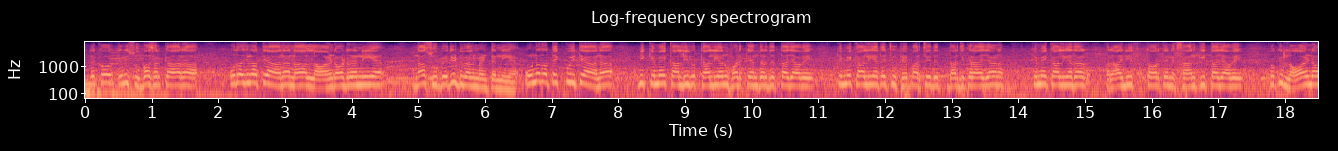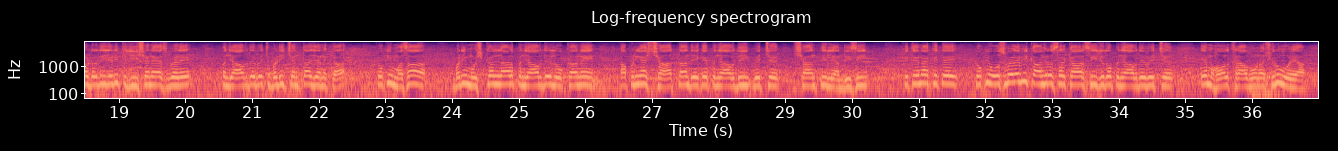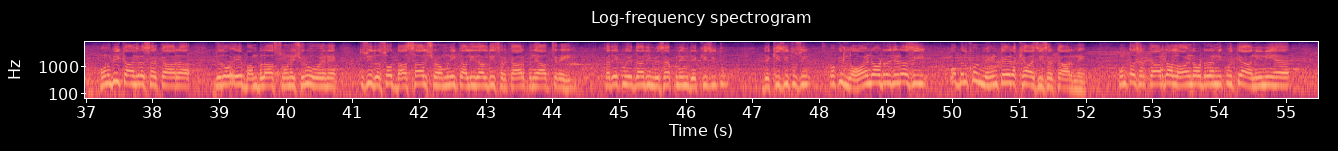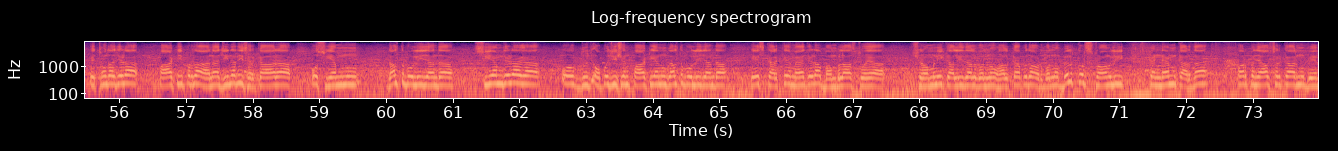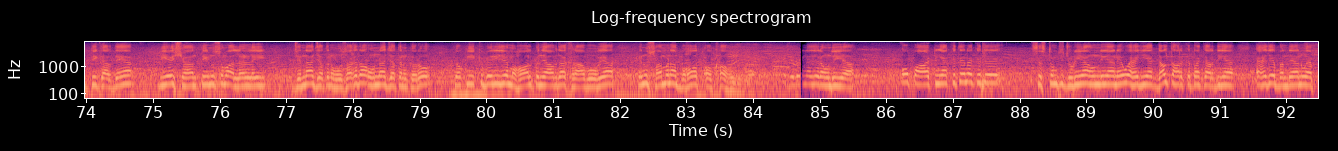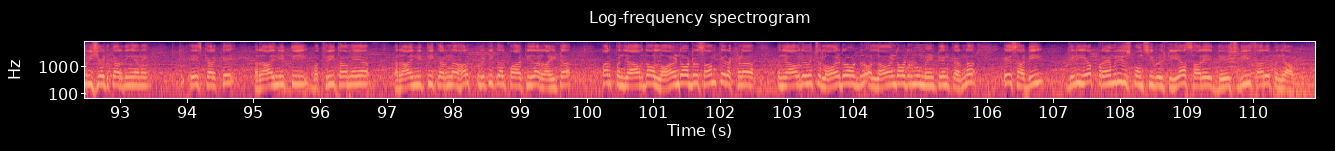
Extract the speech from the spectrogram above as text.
ਦੇਖੋ, ਜਿਹੜੀ ਸੂਬਾ ਸਰਕਾਰ ਆ, ਉਹਦਾ ਜਿਹੜਾ ਧਿਆਨ ਆ, ਨਾ ਲਾਅ ਐਂਡ ਆਰਡਰ ਨਹੀਂ ਆ, ਨਾ ਸੂਬੇ ਦੀ ਡਿਵੈਲਪਮੈਂਟ ਨਹੀਂ ਆ। ਉਹਨਾਂ ਦਾ ਤਾਂ ਇੱਕੋ ਹੀ ਧਿਆਨ ਆ ਵੀ ਕਿਵੇਂ ਕਾਲੀ, ਕਾਲੀਆਂ ਨੂੰ ਫੜ ਕੇ ਅੰਦਰ ਦਿੱਤਾ ਜਾਵੇ, ਕਿਵੇਂ ਕਾਲੀਆਂ ਤੇ ਝੂਠੇ ਪਰਚੇ ਦ- ਦਰਜ ਕਰਾਏ ਜਾਣ, ਕਿਵੇਂ ਕਾਲੀਆਂ ਦਾ ਰਾਜਨੀਤਿਕ ਤੌਰ ਤੇ ਨੁਕਸਾਨ ਕੀਤਾ ਜਾਵੇ। ਕਿਉਂਕਿ ਲਾਅ ਐਂਡ ਆਰਡਰ ਦੀ ਜਿਹੜੀ ਪੋਜੀਸ਼ਨ ਹੈ ਇਸ ਵੇਲੇ ਪੰਜਾਬ ਦੇ ਵਿੱਚ ਬੜੀ ਚਿੰਤਾਜਨਕ ਆ, ਕਿਉਂਕਿ ਮਸਾਂ ਬੜੀ ਮੁਸ਼ਕਲ ਨਾਲ ਪੰਜਾਬ ਦੇ ਲੋਕਾਂ ਨੇ ਆਪਣੀਆਂ ਸ਼ਹਾਦਤਾਂ ਦੇ ਕੇ ਪੰਜਾਬ ਦੀ ਵਿੱਚ ਸ਼ਾਂਤੀ ਲਿਆਂਦੀ ਸੀ। ਕਿਤੇ ਨਾ ਕਿਤੇ, ਕਿਉਂਕਿ ਉਸ ਵੇਲੇ ਵੀ ਕਾਂਗਰਸ ਸਰਕਾਰ ਸੀ ਜਦੋਂ ਪੰਜਾਬ ਦੇ ਵਿੱਚ ਇਹ ਮਾਹੌਲ ਖਰਾਬ ਹੋਣਾ ਸ਼ੁਰੂ ਹੋਇਆ। ਹੁਣ ਵੀ ਕਾਂਗਰਸ ਸਰਕਾਰ ਆ, ਜਦੋਂ ਇਹ ਬੰਬ ਬਲਾਸਟ ਹੋਣੇ ਸ਼ੁਰੂ ਹੋਏ ਨੇ, ਤੁਸੀਂ ਦੱਸੋ 10 ਸਾਲ ਸ਼੍ਰੋਮਣੀ ਅਕਾਲੀ ਦਲ ਦੀ ਸਰਕਾਰ ਪੰਜਾਬ 'ਚ ਰਹੀ। ਕਦੇ ਕੋਈ ਇਦਾਂ ਦੀ ਮਿਸਹੈਪਨਿੰਗ ਦੇਖੀ ਸੀ ਤੂੰ? ਦੇਖੀ ਸੀ ਤੁਸੀਂ? ਕਿਉਂਕਿ ਲਾਅ ਐਂਡ ਆਰਡਰ ਜਿਹੜਾ ਸੀ, ਉਹ ਬਿਲਕੁਲ ਮੇਨਟੇਨ ਰੱਖਿਆ ਹੋਇਆ ਸੀ ਸਰਕਾਰ ਨੇ। ਹੁਣ ਤਾਂ ਸਰਕਾਰ ਦਾ ਲਾਅ ਐਂਡ ਆਰਡਰ ਨਹੀਂ ਕੋਈ ਧਿਆਨ ਹੀ ਨਹੀਂ ਹੈ। ਇੱਥੋਂ ਦਾ ਜਿਹੜਾ ਪਾਰਟੀ ਪ੍ਰਧਾਨ ਆ, ਜਿਨ੍ਹਾਂ ਦੀ ਸਰਕਾਰ ਆ, ਉਹ ਸੀਐਮ ਨੂੰ ਗਲਤ ਬੋਲੀ ਜਾਂਦਾ। ਸੀਐਮ ਜਿਹੜਾ ਹੈਗਾ, ਉਹ ਦੂਜ ਆਪੋਜੀਸ਼ਨ ਪਾਰਟੀਆਂ ਨੂੰ ਗਲਤ ਬੋਲੀ ਜਾਂਦਾ। ਇਸ ਕਰਕੇ ਮੈਂ ਜਿਹੜਾ ਬੰਬ ਬਲਾਸਟ ਹੋਇਆ, ਸ਼੍ਰੋਮਣੀ ਅਕਾਲੀ ਦਲ ਵੱਲੋਂ, ਹਲਕਾ ਭਦੌੜ ਵੱਲੋਂ ਬਿਲਕੁਲ ਸਟਰੋਂਗਲੀ ਕੰਡੈਮ ਕਰਦਾ। ਔਰ ਪੰਜਾਬ ਸਰਕਾਰ ਨੂੰ ਬੇਨਤੀ ਕਰਦੇ ਆ ਵੀ ਇਹ ਸ਼ਾਂਤੀ ਨੂੰ ਸੰਭਾਲਣ ਲਈ ਜਿੰਨਾ ਯਤਨ ਹੋ ਸਕਦਾ ਉਹਨਾਂ ਯਤਨ ਕਰੋ, ਕਿਉਂਕਿ ਇੱਕ ਵਾਰੀ ਜੇ ਮਾਹੌਲ ਪੰਜਾਬ ਦਾ ਖਰਾਬ ਹੋ ਗਿਆ, ਇਹਨੂੰ ਸਾਹਮਣਾ ਬਹੁਤ ਔਖਾ ਹੋ ਜਾਊਗਾ। ਨਜ਼ਰ ਆਉਂਦੀ ਆ, ਉਹ ਪਾਰਟੀਆਂ ਕਿਤੇ ਨਾ ਕਿਤੇ ਸਿਸਟਮ 'ਚ ਜੁੜੀਆਂ ਹੁੰਦੀਆਂ ਨੇ, ਉਹ ਇਹੋ ਜਿਹੀਆਂ ਗਲਤ ਹਰਕਤਾਂ ਕਰਦੀਆਂ, ਇਹੋ ਜਿਹੇ ਬੰਦਿਆਂ ਨੂੰ ਐਪਰੀਸ਼ੀਏਟ ਕਰਦੀਆਂ ਨੇ। ਇਸ ਕਰਕੇ ਰਾਜਨੀਤੀ ਵੱਖਰੀ ਥਾਵੇਂ ਆ, ਰਾਜਨੀਤੀ ਕਰਨਾ ਹਰ ਪੋਲੀਟੀਕਲ ਪਾਰਟੀ ਦਾ ਰਾਈਟ ਆ, ਪਰ ਪੰਜਾਬ ਦਾ ਲਾਅ ਐਂਡ ਆਰਡਰ ਸਾਂਭ ਕੇ ਰੱਖਣਾ, ਪੰਜਾਬ ਦੇ ਵਿੱਚ law and order law and order ਨੂੰ ਮੇਨਟੇਨ ਕਰਨਾ, ਇਹ ਸਾਡੀ ਜਿਹੜੀ ਆ ਪ੍ਰਾਇਮਰੀ ਰਿਸਪੌਂਸਿਬਿਲਟੀ ਆ ਸਾਰੇ ਦੇਸ਼ ਦੀ ਸਾਰੇ ਪੰਜਾਬ ਦੀ।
